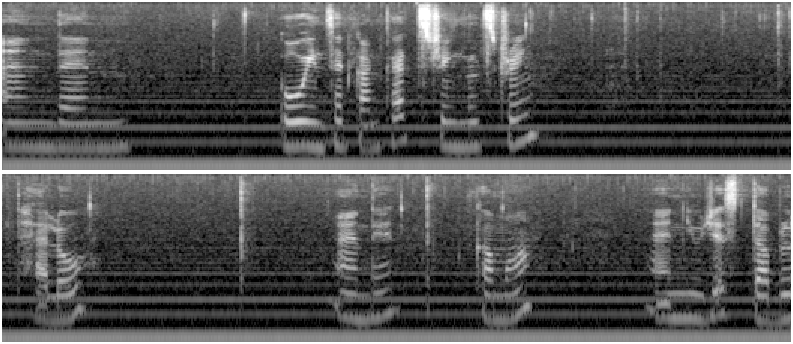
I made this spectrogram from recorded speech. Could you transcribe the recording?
and then go inside concat string will string hello and then comma and you just double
